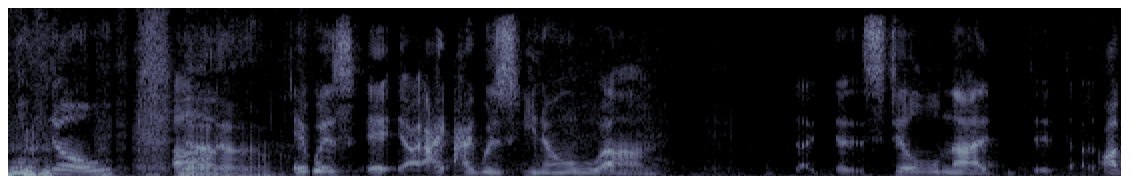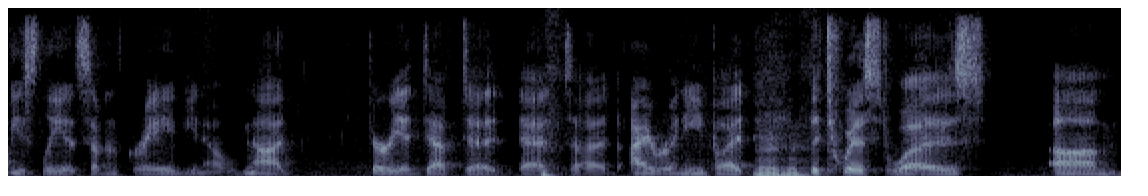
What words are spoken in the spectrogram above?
no, no, um, no, no. it was it, I, I was you know um, still not obviously at seventh grade you know not very adept at, at uh, irony but the twist was um,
